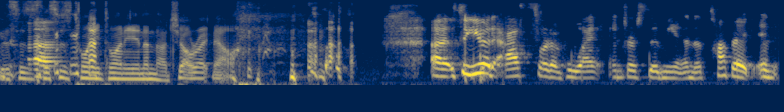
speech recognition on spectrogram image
this is this is 2020 in a nutshell right now. Uh, so you had asked sort of what interested me in this topic, and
